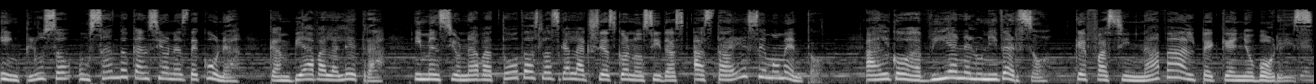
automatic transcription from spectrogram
Incluso usando canciones de cuna, cambiaba la letra y mencionaba todas las galaxias conocidas hasta ese momento. Algo había en el universo que fascinaba al pequeño Boris.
